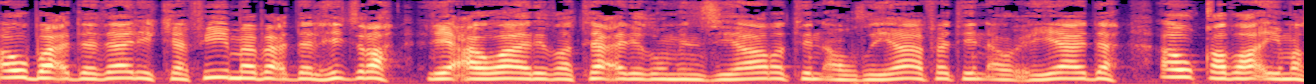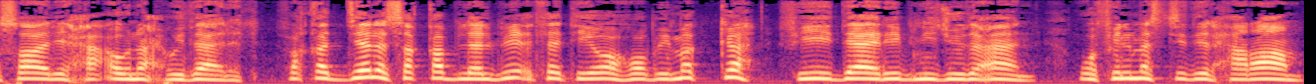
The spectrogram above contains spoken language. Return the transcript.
أو بعد ذلك فيما بعد الهجرة لعوارض تعرض من زيارة أو ضيافة أو عيادة أو قضاء مصالح أو نحو ذلك. فقد جلس قبل البعثة وهو بمكة في دار ابن جدعان وفي المسجد الحرام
